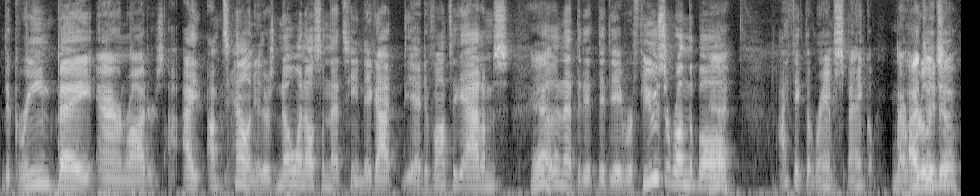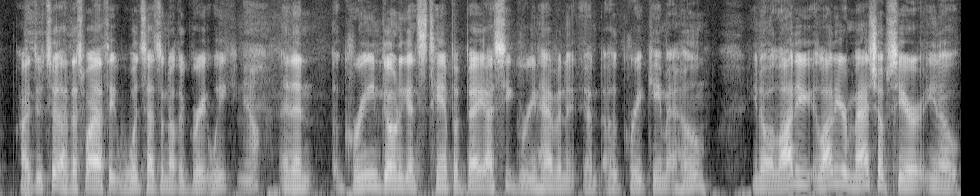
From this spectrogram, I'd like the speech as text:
the Green Bay Aaron Rodgers. I, I I'm telling you, there's no one else on that team. They got yeah Davante Adams. Yeah. Other than that, they, they, they refuse to run the ball. Yeah. I think the Rams spank them. I I really do too. I do too. That's why I think Woods has another great week. Yeah. And then Green going against Tampa Bay. I see Green having a, a great game at home. You know, a lot of a lot of your matchups here, you know,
